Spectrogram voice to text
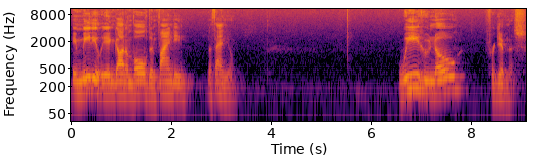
immediately and got involved in finding Nathanael. We who know forgiveness.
